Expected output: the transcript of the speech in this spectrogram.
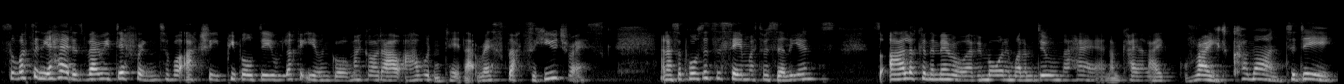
So what's in your head is very different to what actually people do look at you and go, oh my God, I, I wouldn't take that risk. That's a huge risk. And I suppose it's the same with resilience. So I look in the mirror every morning when I'm doing my hair and I'm kind of like, right, come on, today,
